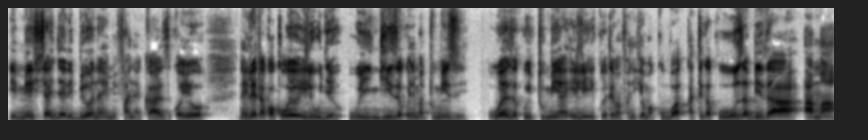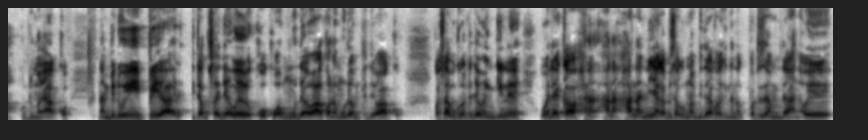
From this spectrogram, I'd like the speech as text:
imeshajaribiwa na imefanya kazi. Kwa hiyo naileta kwako wewe ili uje uingize kwenye matumizi uweze kuitumia ili ikuletee mafanikio makubwa katika kuuza bidhaa ama huduma yako. Na mbinu hii pia itakusaidia wewe kuokoa muda wako na muda wa mteja wako. Kwa sababu kuna wateja wengine huenda ikawa hana, hana, hana nia kabisa kununua bidhaa yako lakini anakupotezea muda na wewe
